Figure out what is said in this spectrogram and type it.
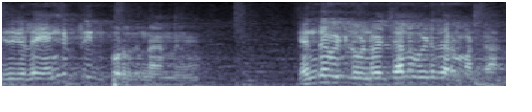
இதுகளை எங்க தூக்கி போறது நான்? எந்த வீட்டுல ஒண்ணு வச்சாலும் வீடு தர மாட்டான்.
